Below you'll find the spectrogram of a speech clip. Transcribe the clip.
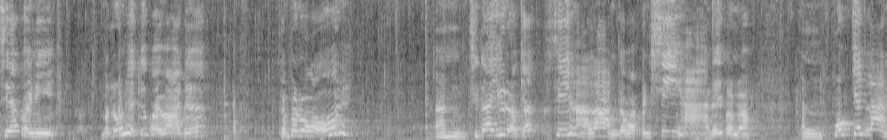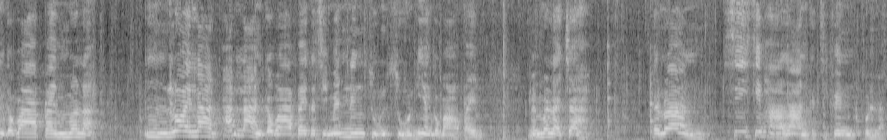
เสียข่อยนี่บัดรุ่นเฮ็ดคือข่อยว่าเด้อแต่พิ่นบอกว่าโอ้ยอันสิได้อยุดอกจักสี่หาล้านก็ว่าเป็นสี่หาเลยป่ะว่าอันหกเจ็ดล้านก็ว่าไปมันว่าล่ะอืมร้อยล้านพันล้านก็ว่าไปก็สิแม่นหนึ่งศูนย์ศูนย์เอียงก็ว่าไปมันว่าล่ะจ้า คันว่าสี่สิบห้าล้านก็สิเป็นคนละ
